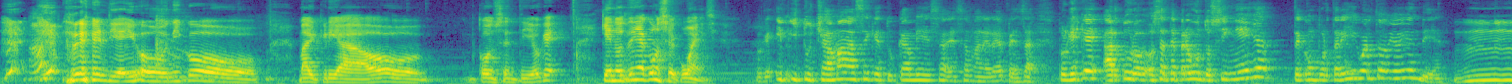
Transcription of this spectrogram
Rebeldía, hijo único, malcriado, consentido, que, que no tenía consecuencias. Y tu chama hace que tú cambies esa, esa manera de pensar. Porque es que, Arturo, o sea, te pregunto, sin ella, ¿te comportarías igual todavía hoy en día? Mm,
